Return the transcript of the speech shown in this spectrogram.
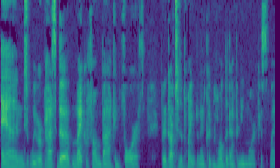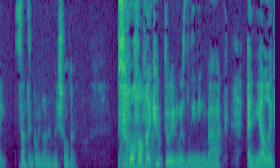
and we were passing the microphone back and forth, but it got to the point that I couldn't hold it up anymore because my something going on in my shoulder. So all I kept doing was leaning back and yelling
